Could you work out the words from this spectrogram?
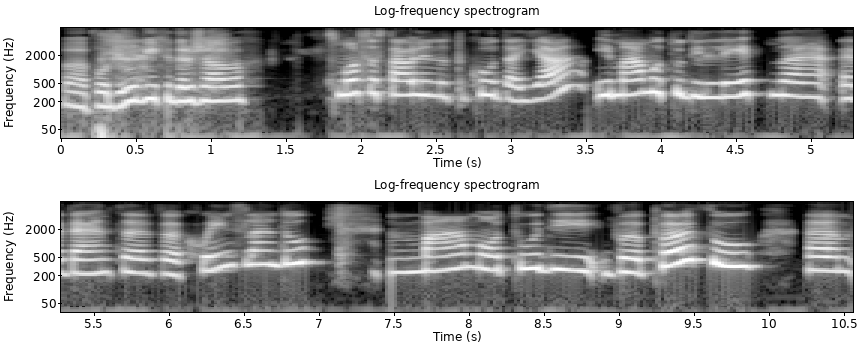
po drugih državah? Smo sestavljeni tako, da ja, imamo tudi letne evente v Queenslandu, imamo tudi v Perthu, um,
